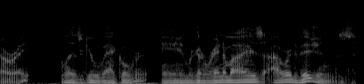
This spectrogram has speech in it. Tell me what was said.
All right, let's go back over and we're going to randomize our divisions.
